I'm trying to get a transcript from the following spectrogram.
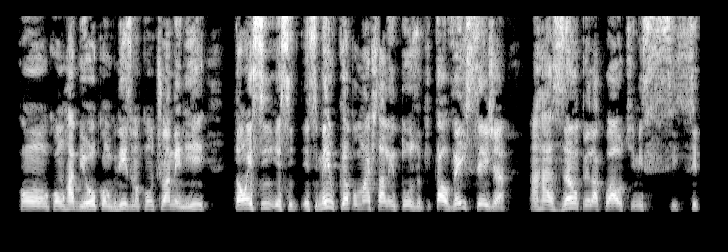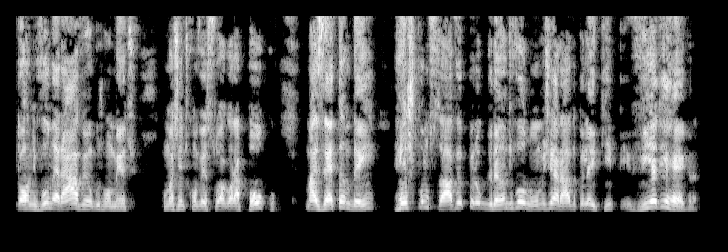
com, com o Rabiot, com o Griezmann, com o Chouameni. Então esse, esse, esse meio-campo mais talentoso, que talvez seja a razão pela qual o time se, se torne vulnerável em alguns momentos, como a gente conversou agora há pouco, mas é também responsável pelo grande volume gerado pela equipe via de regra.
